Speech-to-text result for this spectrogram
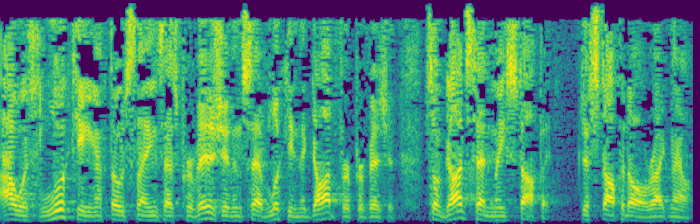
I was looking at those things as provision instead of looking to God for provision. So God said to me, stop it. Just stop it all right now.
